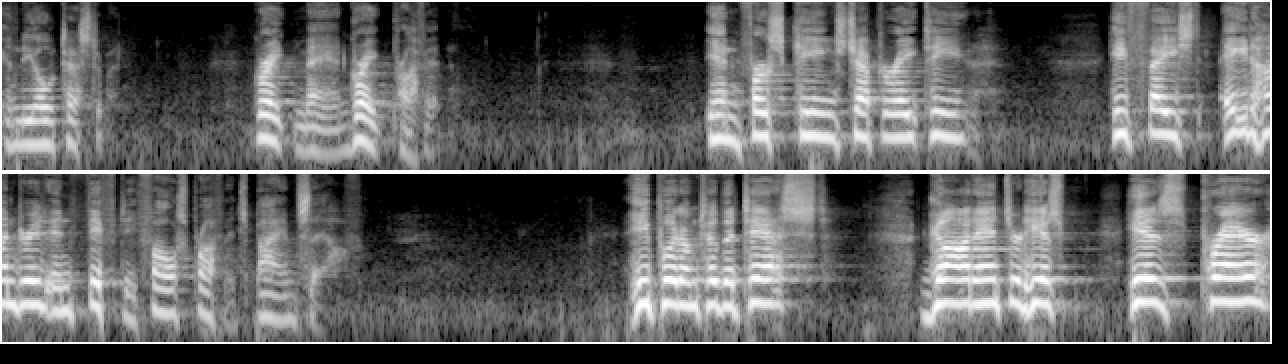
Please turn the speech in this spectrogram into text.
in the Old Testament. Great man, great prophet. In 1 Kings chapter 18, he faced 850 false prophets by himself. He put them to the test. God answered his, his prayer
